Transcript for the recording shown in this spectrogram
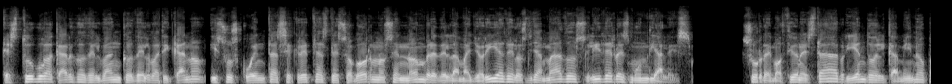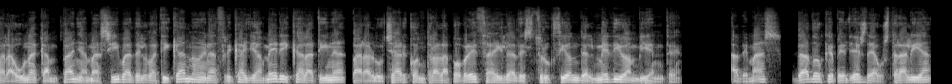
estuvo a cargo del Banco del Vaticano y sus cuentas secretas de sobornos en nombre de la mayoría de los llamados líderes mundiales. Su remoción está abriendo el camino para una campaña masiva del Vaticano en África y América Latina para luchar contra la pobreza y la destrucción del medio ambiente. Además, dado que Pell es de Australia,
